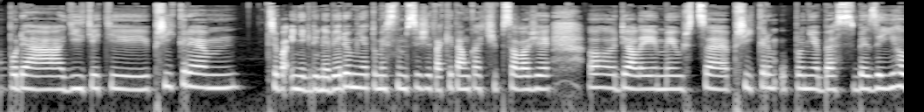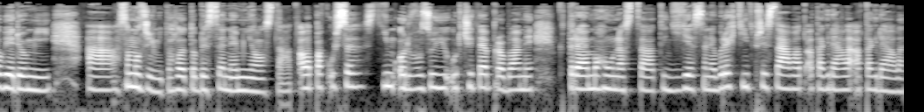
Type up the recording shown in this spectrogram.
podá dítěti příkrm, třeba i někdy nevědomě, to myslím si, že taky tam Kačí psala, že uh, dali mi už se příkrm úplně bez, bez jejího vědomí a samozřejmě tohle to by se nemělo stát, ale pak už se s tím odvozují určité problémy, které mohou nastat, dítě se nebude chtít přistávat a tak dále a tak dále.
